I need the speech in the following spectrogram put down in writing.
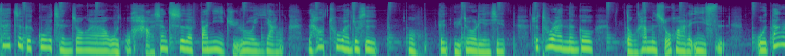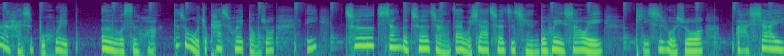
在这个过程中啊，我我好像吃了翻译举若一样，然后突然就是哦，跟宇宙连线，就突然能够懂他们说话的意思。我当然还是不会俄罗斯话，但是我就开始会懂说，诶，车厢的车长在我下车之前都会稍微提示我说，啊，下一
